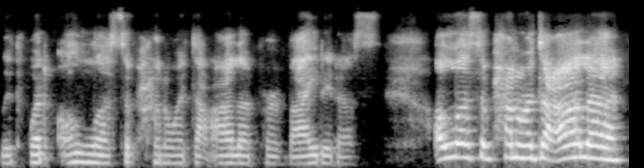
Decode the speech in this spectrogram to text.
with what Allah subhanahu wa ta'ala provided us. Allah subhanahu wa ta'ala,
